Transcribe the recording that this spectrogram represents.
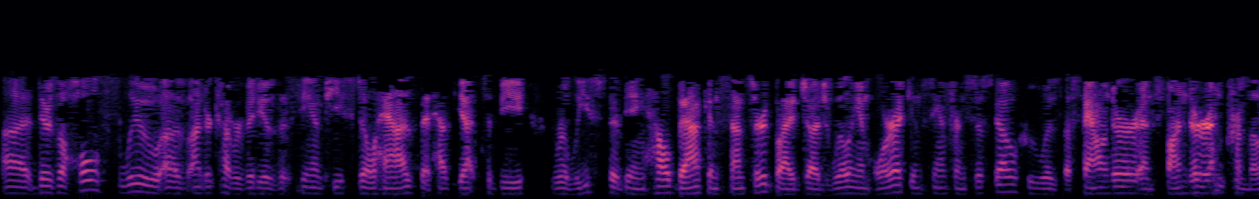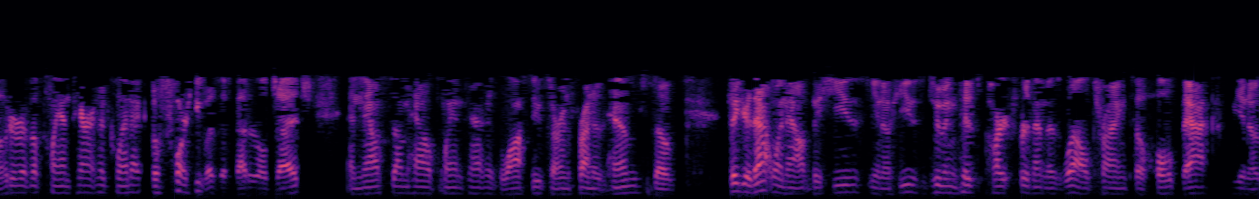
Uh, there's a whole slew of undercover videos that CMP still has that have yet to be released. They're being held back and censored by Judge William Orrick in San Francisco, who was the founder and funder and promoter of a Planned Parenthood clinic before he was a federal judge. And now somehow Planned Parenthood's lawsuits are in front of him. So figure that one out, but he's, you know, he's doing his part for them as well, trying to hold back, you know,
